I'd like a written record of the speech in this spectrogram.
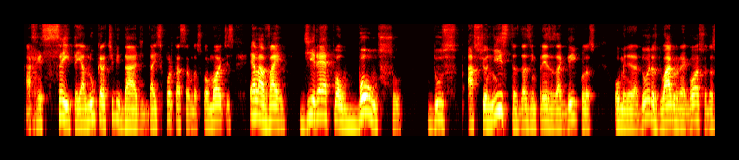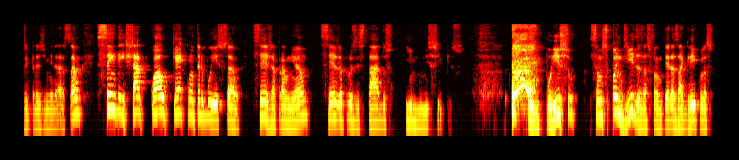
A receita e a lucratividade da exportação das commodities, ela vai direto ao bolso dos acionistas das empresas agrícolas ou mineradoras, do agronegócio, das empresas de mineração, sem deixar qualquer contribuição, seja para a União, seja para os estados e municípios. Por isso, são expandidas as fronteiras agrícolas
